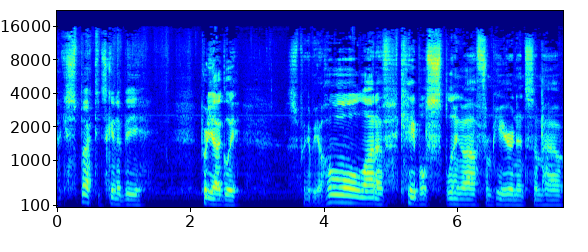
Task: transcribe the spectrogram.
I expect it's going to be pretty ugly. There's going to be a whole lot of cables splitting off from here and then somehow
